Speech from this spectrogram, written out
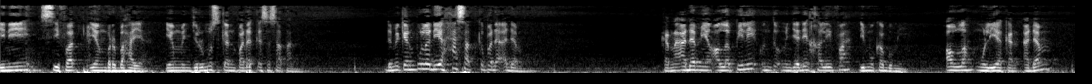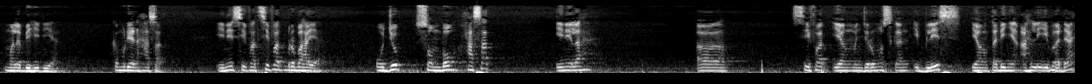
ini sifat yang berbahaya yang menjerumuskan pada kesesatan. Demikian pula dia hasad kepada Adam. Karena Adam yang Allah pilih untuk menjadi khalifah di muka bumi. Allah muliakan Adam melebihi dia. Kemudian hasad. Ini sifat-sifat berbahaya ujub, sombong, hasad inilah uh, sifat yang menjerumuskan iblis yang tadinya ahli ibadah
